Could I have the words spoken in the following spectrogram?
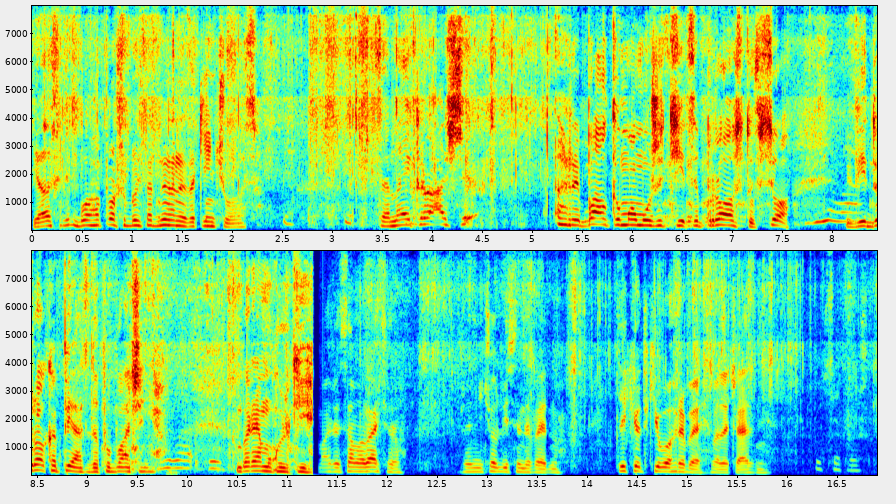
Я лише Бога прошу, щоб ця днина не закінчувалася. Це найкраще рибалка в моєму житті. Це просто все. Відро капець, до побачення. Беремо кульки. Майже саме вечора. Вже нічого в лісі не видно. Тільки такі во гриби величезні. тут ще трошки.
